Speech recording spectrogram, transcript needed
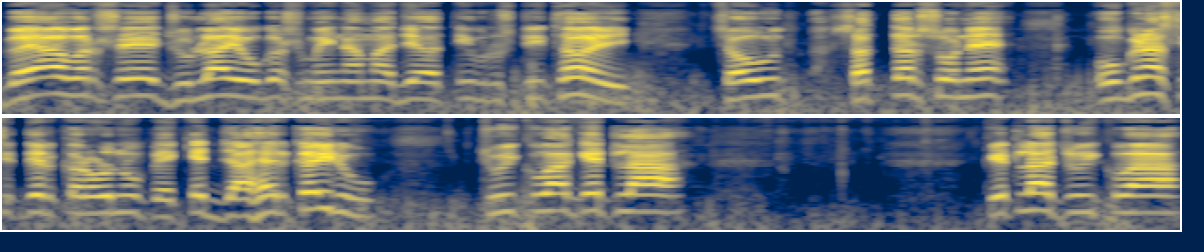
ગયા વર્ષે જુલાઈ, ઓગસ્ટ મહિનામાં જે અતિવૃષ્ટિ થઈ, ચૌદ, સત્તરસો ને ઓગણસિત્તેર કરોડનું પેકેજ જાહેર કર્યું. ચૂકવા કેટલા? કેટલા ચૂકવા?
